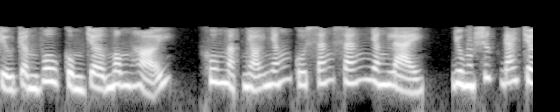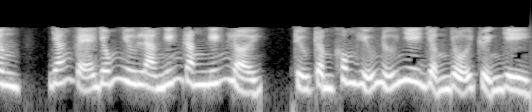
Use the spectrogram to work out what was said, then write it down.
triệu trầm vô cùng chờ mong hỏi, khuôn mặt nhỏ nhắn của sáng sáng nhăn lại, dùng sức đá chân, dáng vẻ giống như là nghiến răng nghiến lợi, triệu trầm không hiểu nữ nhi giận dỗi chuyện gì,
